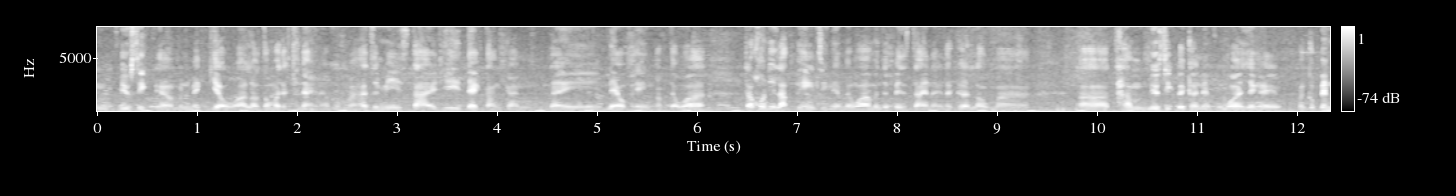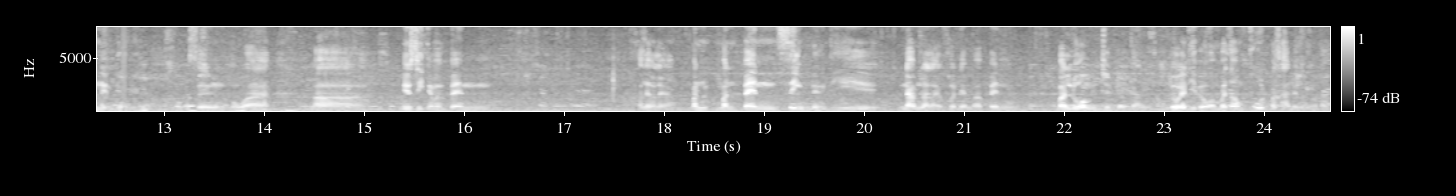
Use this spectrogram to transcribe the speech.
ำมิวสิกเนี่ยมันไม่เกี่ยวว่าเราต้องมาจากที่ไหนนะผมว่าอาจจะมีสไตล์ที่แตกต่างกันในแนวเพลงครับ แต่ว่าถ้าคนที่รักเพลงจริงเนี่ยไม่ว่ามันจะเป็นสไตล์ไหนถ้าเกิดเรามาอ่าทำมิวสิกด้วยกันเนี่ยผมว่ายังไงมันก็เป็นหนึ่งเดียวอยู่แล้วครับผมซึ่งผมว่า มิวสิกเนี่ยมันเป็นเขาเรียกว่าอะไรอะมันมันเป็นสิ่งหนึ่งที่นำหลายๆคนเนี่ยมาเป็นมาร่วมจุดเดียวกัน โดยที่แบบว่าไม่ต้องพูดภาษาเดียวกันก็ได้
